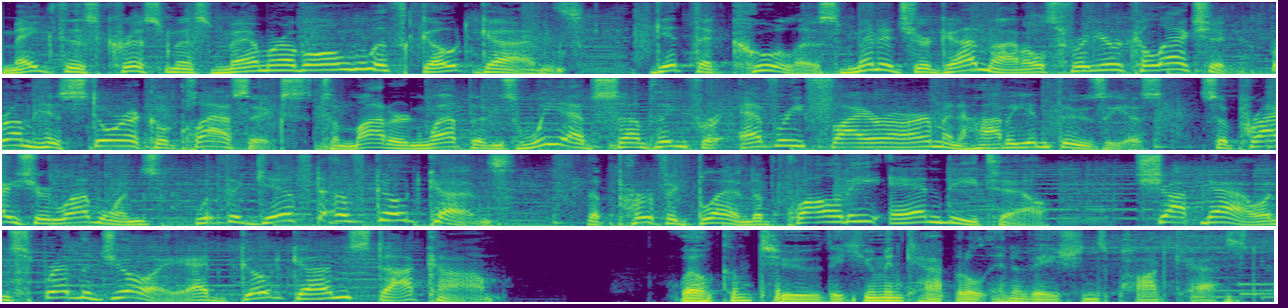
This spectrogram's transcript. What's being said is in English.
Make this Christmas memorable with Goat Guns. Get the coolest miniature gun models for your collection. From historical classics to modern weapons, we have something for every firearm and hobby enthusiast. Surprise your loved ones with the gift of Goat Guns, the perfect blend of quality and detail. Shop now and spread the joy at goatguns.com. Welcome to the Human Capital Innovations Podcast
